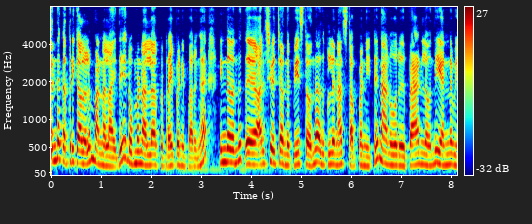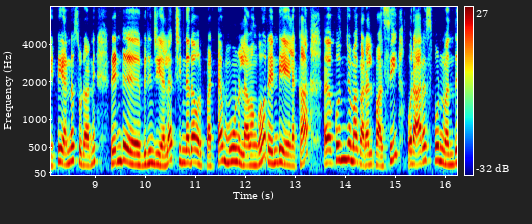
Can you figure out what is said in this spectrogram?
எந்த கத்திரிக்காயிலும் பண்ணலாம் இது. ரொம்ப நல்லாயிருக்கும் ட்ரை பண்ணி பாருங்கள் இந்த வந்து அரைச்சி வச்ச அந்த பேஸ்ட்டை வந்து அதுக்குள்ளே நான் ஸ்டப் பண்ணிவிட்டு நான் ஒரு பேனில் வந்து எண்ணெய் விட்டு எண்ணெய் சுடான்னு ரெண்டு பிரிஞ்சி இலை சின்னதாக ஒரு பட்டை மூணு லவங்கம் ரெண்டு ஏலக்காய் கொஞ்சமாக கடல் பாசி ஒரு அரை ஸ்பூன் வந்து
